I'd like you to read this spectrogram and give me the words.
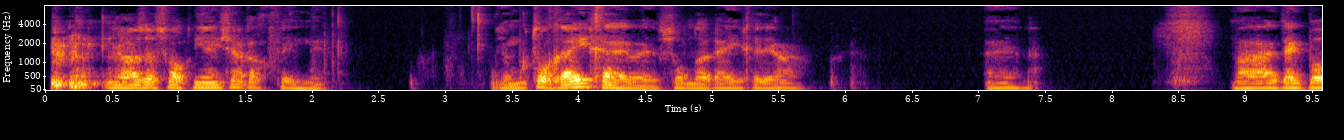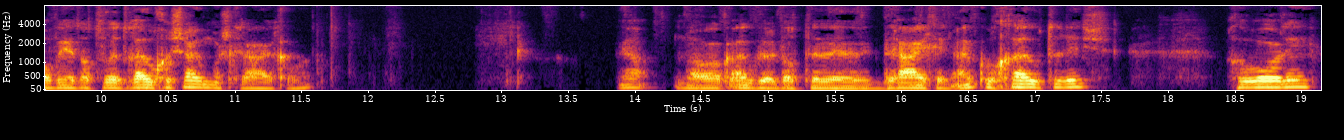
ja, dat zou ik niet eens erg vinden. Je moet toch regen hebben, zonder regen, ja. Maar ik denk wel weer dat we droge zomers krijgen, hoor. Ja, nou ook, ook dat de dreiging ook al groter is geworden.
